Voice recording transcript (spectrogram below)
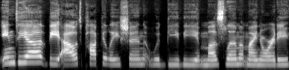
India, the out population would be the Muslim minority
